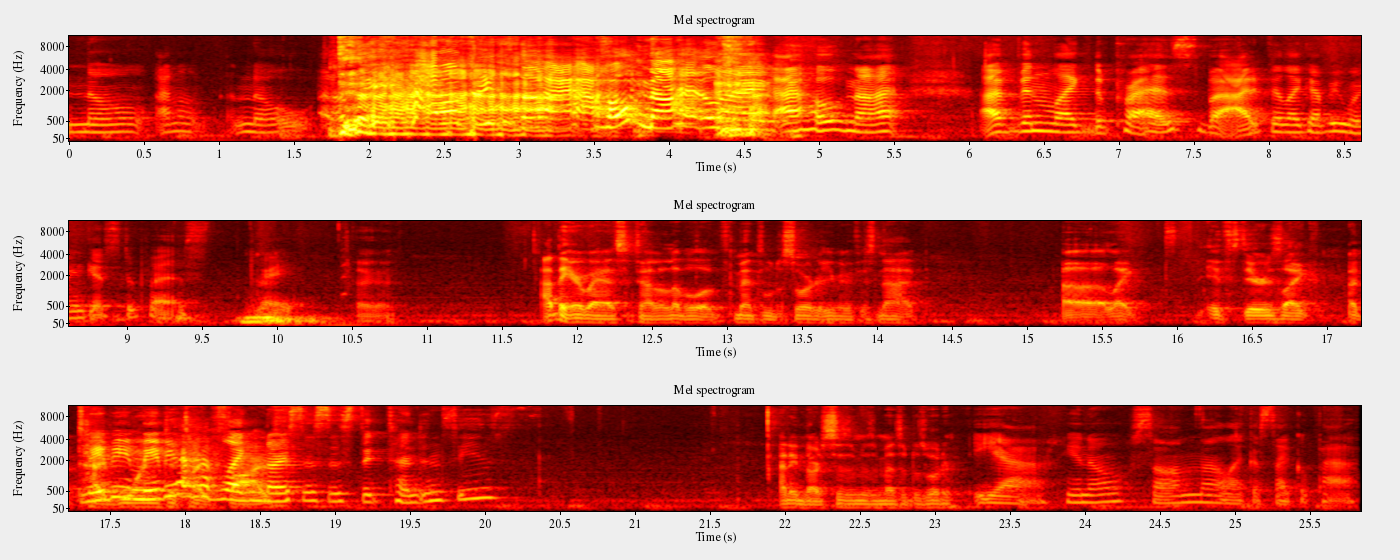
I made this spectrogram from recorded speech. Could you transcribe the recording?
No, I don't. No, I don't think, I don't think so. I hope not. Like, I hope not. I've been like depressed, but I feel like everyone gets depressed, right? Okay. I think everybody has some kind of level of mental disorder, even if it's not uh, like if there's like a type Maybe, one maybe to I type have like narcissistic tendencies. I think narcissism is a mental disorder. Yeah, you know. So I'm not like a psychopath,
